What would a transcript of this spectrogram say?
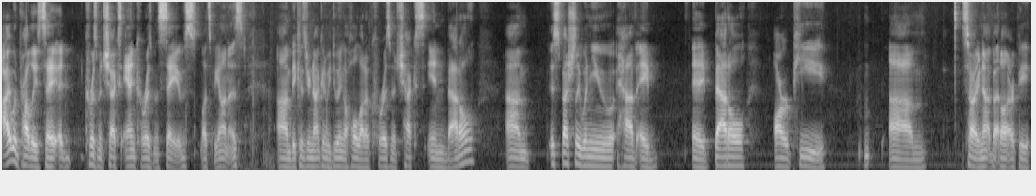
I would probably say uh, charisma checks and charisma saves. Let's be honest, um, because you're not going to be doing a whole lot of charisma checks in battle, um, especially when you have a a battle RP. Um, sorry, not battle RP.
